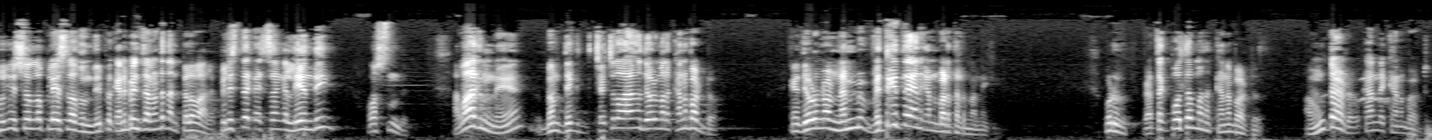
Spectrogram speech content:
పొజిషన్లో ప్లేస్లో అది ఉంది. ఇప్పుడు కనిపించాలంటే దాన్ని పిలవాలి. పిలిస్తే ఖచ్చితంగా లేనిది వస్తుంది. అలాగనే మన దగ్గర చర్చలో రాగానే దేవుడు మనకు కనబడ్డు. కానీ దేవుడు మనం నమ్మి వెతికితే ఆయన కనబడతాడు మనకి. ఇప్పుడు వెతకపోతే మనకు కనబడ్డు. ఉంటాడు కానీ కనబడ్డు.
